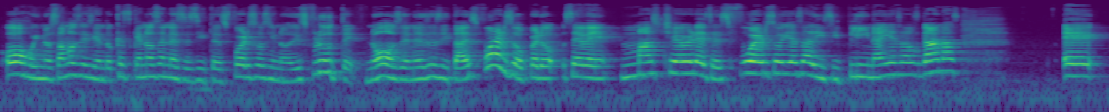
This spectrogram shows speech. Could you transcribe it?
Ojo, y no estamos diciendo que es que no se necesita esfuerzo, sino disfrute. No, se necesita esfuerzo, pero se ve más chévere ese esfuerzo y esa disciplina y esas ganas eh,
